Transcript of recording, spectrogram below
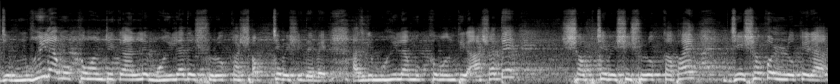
যে মহিলা মুখ্যমন্ত্রীকে আনলে মহিলাদের সুরক্ষা সবচেয়ে বেশি দেবে। আজকে মহিলা মুখ্যমন্ত্রী আসাতে সবচেয়ে বেশি সুরক্ষা পায় যে সকল লোকেরা,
